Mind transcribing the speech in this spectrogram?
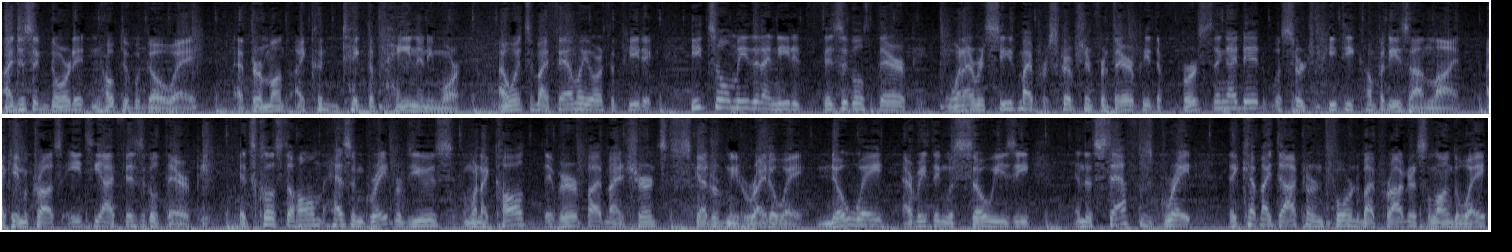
I just ignored it and hoped it would go away. After a month, I couldn't take the pain anymore. I went to my family orthopedic. He told me that I needed physical therapy. When I received my prescription for therapy, the first thing I did was search PT companies online. I came across ATI Physical Therapy. It's close to home, has some great reviews, and when I called, they verified my insurance, scheduled me right away. No wait, everything was so easy, and the staff was great. They kept my doctor informed of my progress along the way.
